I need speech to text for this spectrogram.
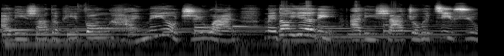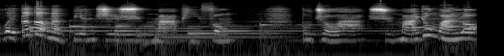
艾丽莎的披风还没有织完，每到夜里，艾丽莎就会继续为哥哥们编织荨麻披风。不久啊，荨麻用完了，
